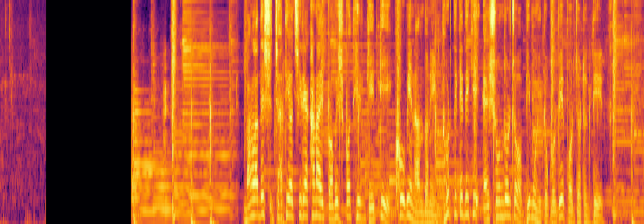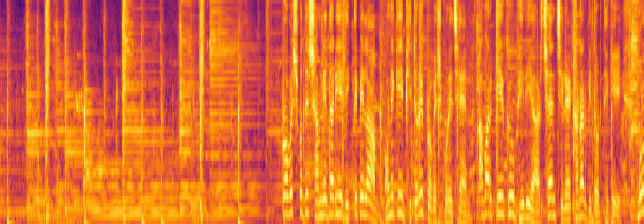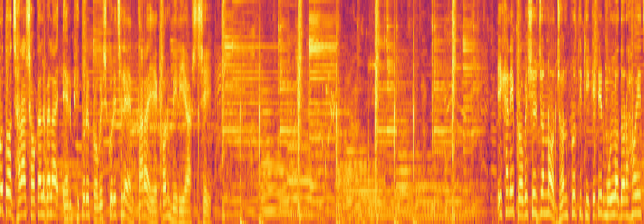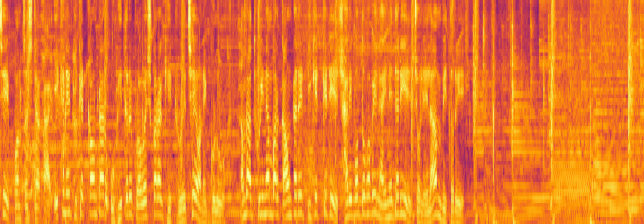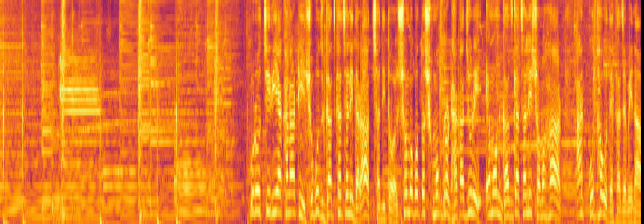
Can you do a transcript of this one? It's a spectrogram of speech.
বাংলাদেশ জাতীয় চিড়িয়াখানায় প্রবেশপথের গেটটি খুবই নান্দনিক। দূর থেকে দেখে এর সৌন্দর্য বিমোহিত করবে পর্যটকদের। প্রবেশপথের সামনে দাঁড়িয়ে দেখতে পেলাম অনেকেই ভিতরে প্রবেশ করেছেন। আবার কেউ কেউ বেরিয়ে আসছেন চিড়িয়াখানার ভিতর থেকে। মূলত যারা সকালবেলা এর ভিতরে প্রবেশ করেছিলেন তারা এখন বেরিয়ে আসছে। এখানে প্রবেশের জন্য জনপ্রতি টিকিটের মূল্য ধরা হয়েছে পঞ্চাশ টাকা। এখানে টিকিট কাউন্টার ও ভিতরে প্রবেশ করার গেট রয়েছে অনেকগুলো। আমরা দুই নাম্বার কাউন্টারের টিকিট কেটে সারিবদ্ধভাবে লাইনে দাঁড়িয়ে চলে এলাম ভিতরে। পুরো চিড়িয়াখানাটি সবুজ গাছগাছালি দ্বারা আচ্ছাদিত। সম্ভবত সমগ্র ঢাকা জুড়ে এমন গাছগাছালির সমাহার আর কোথাও দেখা যাবে না।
